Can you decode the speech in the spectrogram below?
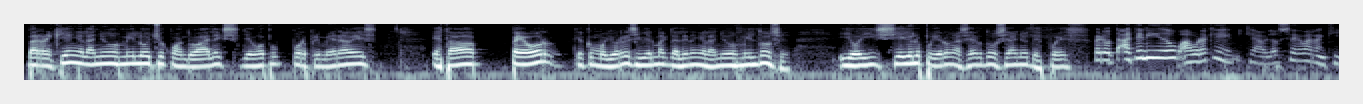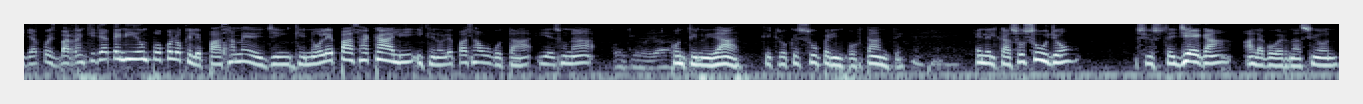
Barranquilla en el año 2008, cuando Alex llegó po- por primera vez, estaba peor que como yo recibí el Magdalena en el año 2012. Y hoy sí ellos lo pudieron hacer 12 años después. Pero ha tenido, ahora que, que habla usted de Barranquilla, pues Barranquilla ha tenido un poco lo que le pasa a Medellín, que no le pasa a Cali y que no le pasa a Bogotá, y es una Continuidad. continuidad, que creo que es súper importante. En el caso suyo, si usted llega a la gobernación,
